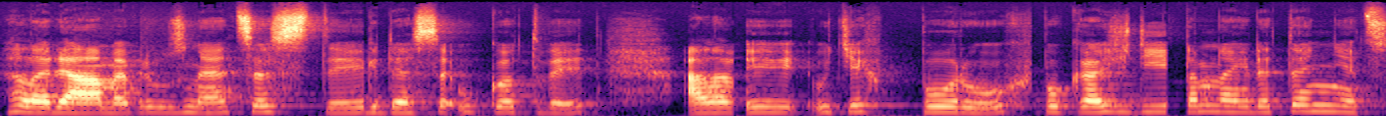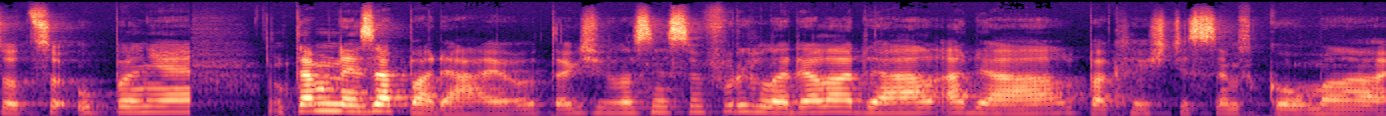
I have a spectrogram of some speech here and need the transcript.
hledáme různé cesty, kde se ukotvit, ale i u těch poruch po každý tam najdete něco, co úplně tam nezapadá, jo? takže vlastně jsem furt hledala dál a dál, pak ještě jsem zkoumala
